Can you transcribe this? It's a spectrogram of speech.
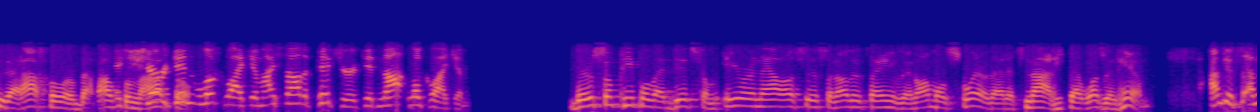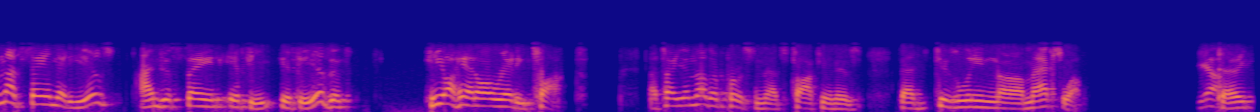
to that hospital or out it from the hospital. It sure didn't look like him. I saw the picture. It did not look like him. There's some people that did some ear analysis and other things and almost swear that it's not that wasn't him. I'm just I'm not saying that he is. I'm just saying if he if he isn't, he had already talked. I'll tell you another person that's talking is that Ghislaine uh, Maxwell. Yeah. Okay.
